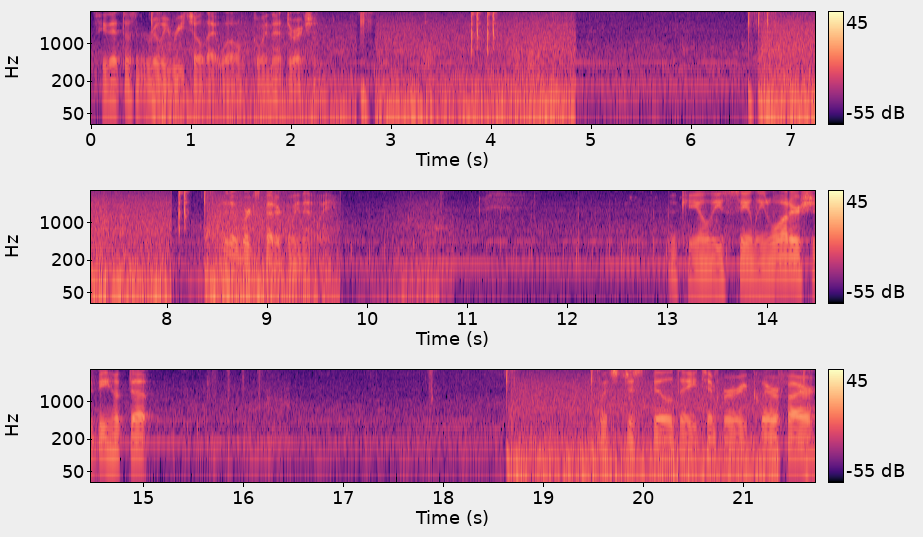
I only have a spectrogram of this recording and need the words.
See, that doesn't really reach all that well, going that direction. But it works better going that way. Okay, all these saline water should be hooked up. Let's just build a temporary clarifier.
